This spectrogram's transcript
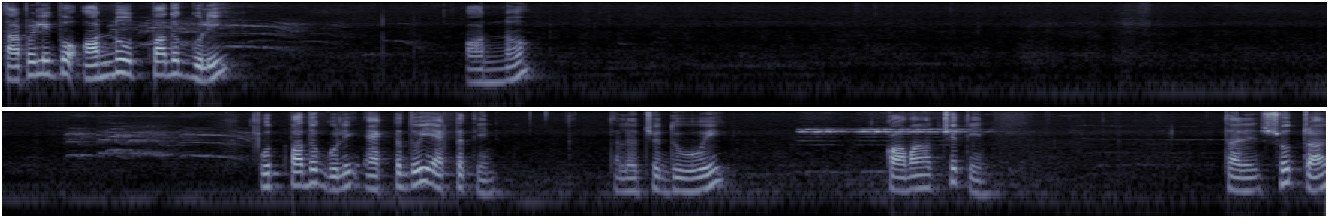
তারপরে লিখব অন্য উৎপাদকগুলি। অন্য উৎপাদকগুলি একটা দুই, একটা তিন। তাহলে হচ্ছে দুই, কমা হচ্ছে তিন। তাহলে সুতরাং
